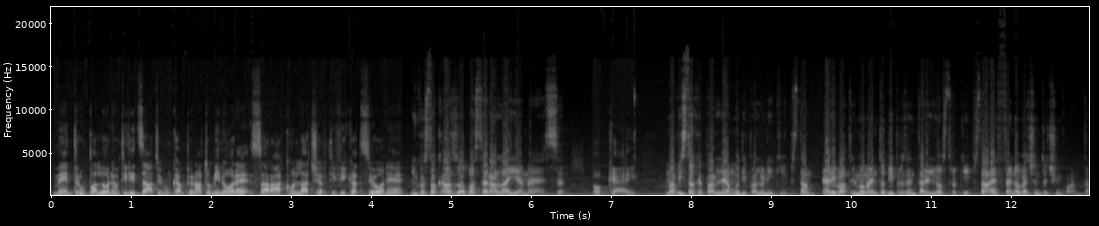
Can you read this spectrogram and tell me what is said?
mentre un pallone utilizzato in un campionato minore sarà con la certificazione... In questo caso basterà la IMS. Ok. Ma visto che parliamo di palloni Kipsta, è arrivato il momento di presentare il nostro Kipsta F950,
